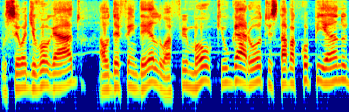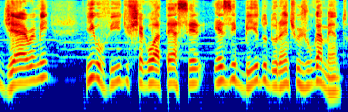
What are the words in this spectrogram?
O seu advogado, ao defendê-lo, afirmou que o garoto estava copiando Jeremy e o vídeo chegou até a ser exibido durante o julgamento.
